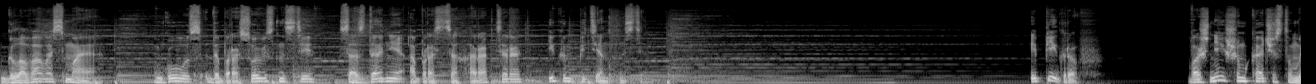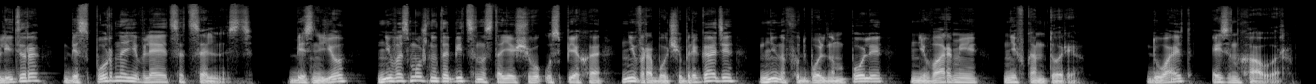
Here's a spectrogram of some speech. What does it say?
Глава 8. Голос добросовестности, создание образца характера и компетентности. Эпиграф. Важнейшим качеством лидера бесспорно является цельность. Без нее невозможно добиться настоящего успеха ни в рабочей бригаде, ни на футбольном поле, ни в армии, ни в конторе. Дуайт Эйзенхауэр.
